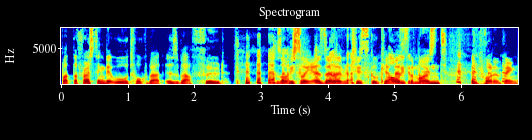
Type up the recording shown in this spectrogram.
But the first thing that we'll talk about is about food. Because obviously, as an elementary school kid, that's the most important thing.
